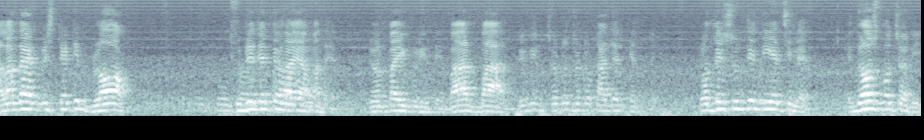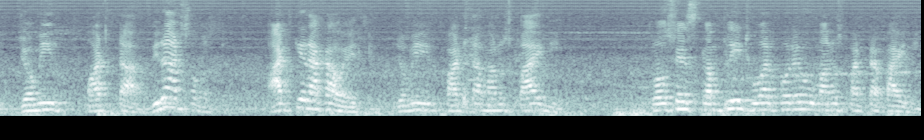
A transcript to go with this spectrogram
আলাদা অ্যাডমিনিস্ট্রেটিভ ব্লক ছুটে যেতে হয় আমাদের জলপাইগুড়িতে বারবার বিভিন্ন ছোট ছোট কাজের ক্ষেত্রে। প্রতিশ্রুতি দিয়েছিলেন দশ বছরই জমির পাটটা। বিরাট সমস্যা। আটকে রাখা হয়েছে। জমির পাটটা মানুষ পায়নি। প্রসেস কমপ্লিট হওয়ার পরেও মানুষ পাটটা পায়নি।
